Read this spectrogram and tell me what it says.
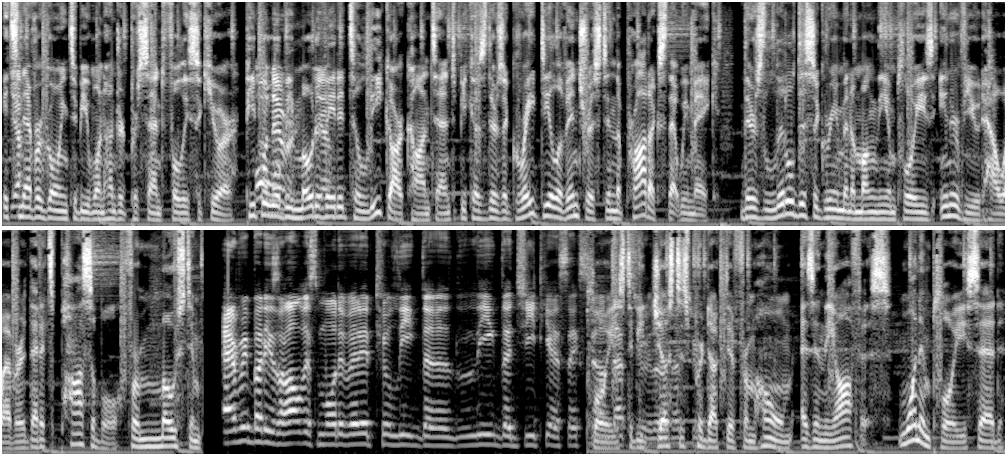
It's yep. never going to be 100% fully secure. People oh, will be motivated yeah. to leak our content because there's a great deal of interest in the products that we make. There's little disagreement among the employees interviewed, however, that it's possible for most employees everybody's always motivated to league the league the GTA 6 employees to be true, just as productive from home as in the office. One employee said,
